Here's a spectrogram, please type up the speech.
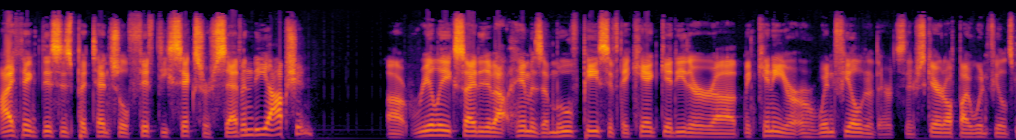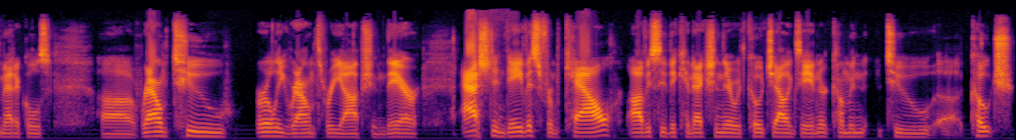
I think this is potential 56 or 70 option. Uh, really excited about him as a move piece. If they can't get either uh, McKinney or, or, Winfield, or they're they're scared off by Winfield's medicals, uh, round two, early round three option there. Ashtyn Davis from Cal, obviously the connection there with Coach Alexander coming to uh, coach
